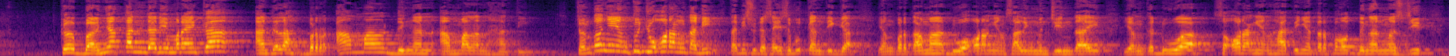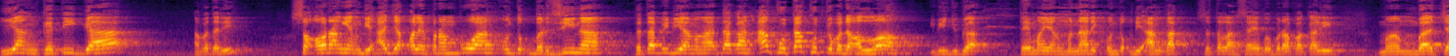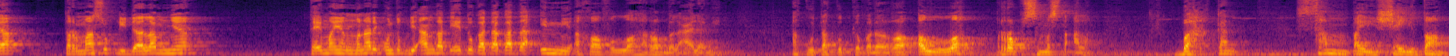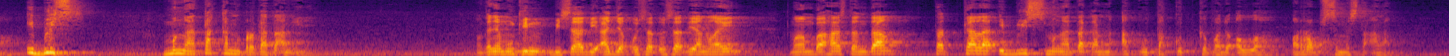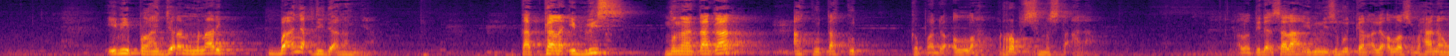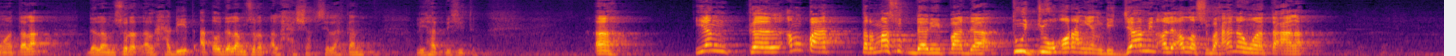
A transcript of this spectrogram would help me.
Kebanyakan dari mereka adalah beramal dengan amalan hati. Contohnya yang tujuh orang tadi, tadi sudah saya sebutkan tiga. Yang pertama dua orang yang saling mencintai. Yang kedua seorang yang hatinya terpaut dengan masjid. Yang ketiga apa tadi? Seorang yang diajak oleh perempuan untuk berzina, tetapi dia mengatakan aku takut kepada Allah. Ini juga tema yang menarik untuk diangkat setelah saya beberapa kali membaca termasuk di dalamnya tema yang menarik untuk diangkat yaitu kata-kata inni akhafullah rabbal alamin. Aku takut kepada Allah Rabb semesta alam. Bahkan sampai syaitan, iblis mengatakan perkataan ini. Makanya mungkin bisa diajak ustadz-ustadz yang lain membahas tentang tatkala iblis mengatakan aku takut kepada Allah Rabb semesta alam. Ini pelajaran menarik banyak di dalamnya. Tatkala iblis mengatakan, aku takut kepada Allah, Rob semesta alam. Kalau tidak salah ini disebutkan oleh Allah Subhanahu wa taala dalam surat Al-Hadid atau dalam surat Al-Hasyr. Silahkan lihat di situ. Ah, yang keempat termasuk daripada tujuh orang yang dijamin oleh Allah Subhanahu wa taala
